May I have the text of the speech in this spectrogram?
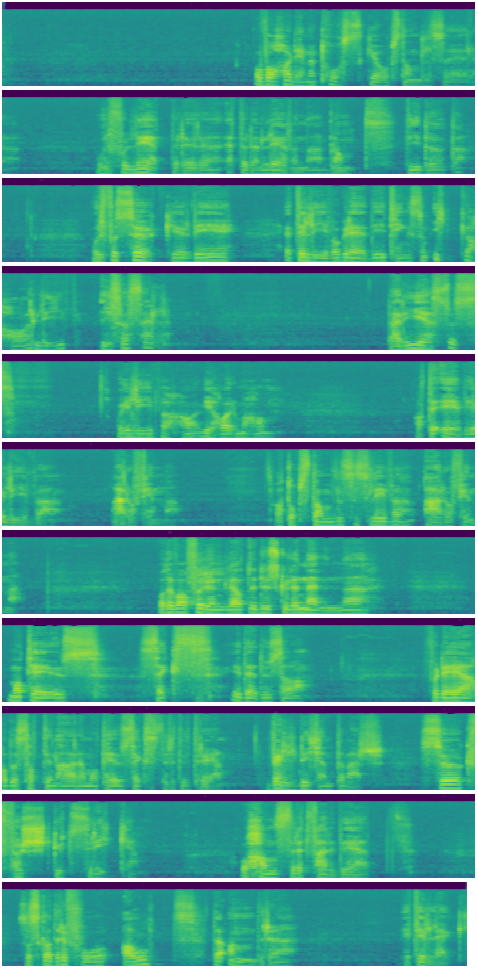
Og hva har det med påske og oppstandelse å gjøre? Hvorfor leter dere etter den levende blant de døde? Hvorfor søker vi etter liv og glede i ting som ikke har liv i seg selv? Det er i Jesus og i livet vi har med Han, at det evige livet er å finne at oppstandelseslivet er å finne. Og det var forunderlig at du skulle nevne Matteus 6 i det du sa. For det jeg hadde satt inn her, er Matteus 6,33. Veldig kjente vers. Søk først Guds rike og hans rettferdighet. Så skal dere få alt det andre i tillegg.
